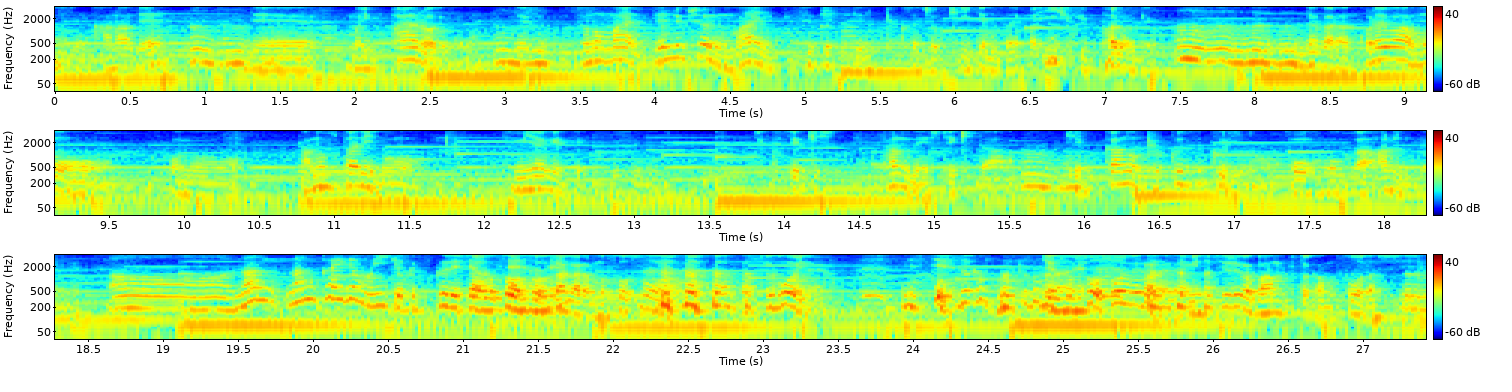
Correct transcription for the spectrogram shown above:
その奏でうんうんで、まあ、いっぱいあるわけでね、うんうん。でその前全力少年の前に作ってる曲たちを聴いてもさやっぱいい曲いっぱいあるわけよ。うんうんうんうん。だからこれはもうこのあの二人の積み上げて要するに蓄積し鍛錬してきた結果の曲作りの方法があるんだよね、ああ何何回でもいい曲作れちゃうそうみたいうな、ね、そそうだからもうそうそう。すごいのよ。ミスチルとかも本当そね。いやそうそうそういうことなんだよね。ミスチルがバンプとかもそうだし、うんうん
